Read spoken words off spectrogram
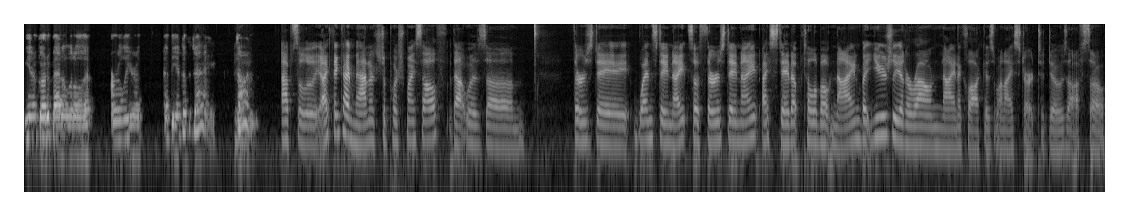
you know, go to bed a little earlier at the end of the day. Done. Absolutely. I think I managed to push myself. That was um, Thursday, Wednesday night. So Thursday night, I stayed up till about nine, but usually at around nine o'clock is when I start to doze off. So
